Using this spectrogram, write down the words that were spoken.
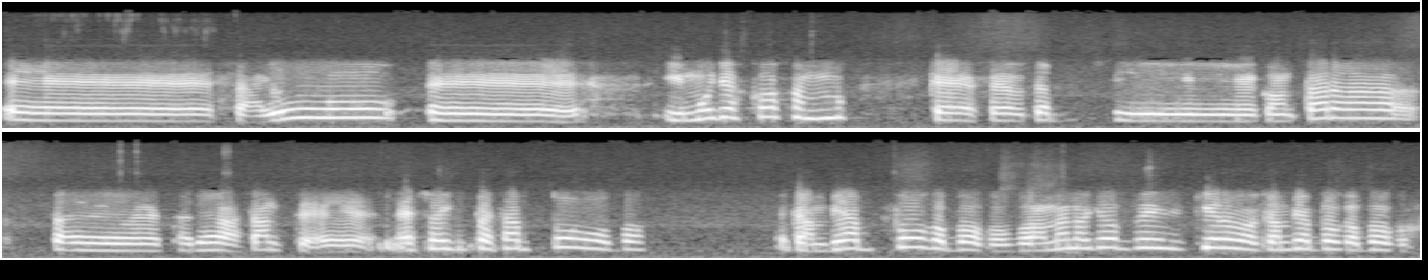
eh, salud eh, y muchas cosas que si contara estaría bastante. eso hay que empezar poco, poco, cambiar poco a poco. Por lo menos yo quiero cambiar poco a poco.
